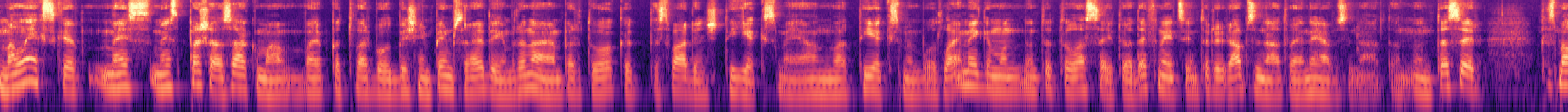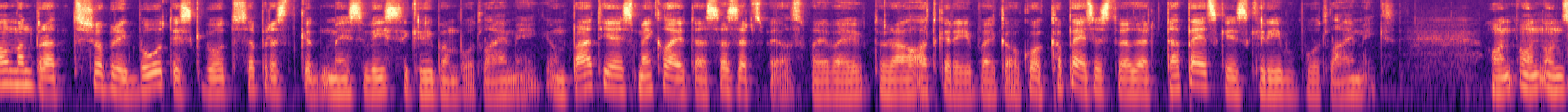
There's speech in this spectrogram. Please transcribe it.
Man liekas, ka mēs, mēs pašā sākumā, vai pat varbūt bija pirms raidījuma, runājām par to, ka tas vārdiņš tieksme, ja, un tieksme būt laimīgam, un, un tad tu lasīji to definīciju, un tur ir apzināti vai neapzināti. Un, un tas ir, tas man, manuprāt, šobrīd būtiski būtu saprast, ka mēs visi gribam būt laimīgi. Un pat ja es meklēju tās azartspēles vai, vai tur atkarību vai kaut ko, kāpēc es to daru? Tāpēc, ka es gribu būt laimīgs. Un, un, un,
